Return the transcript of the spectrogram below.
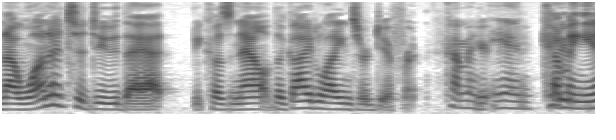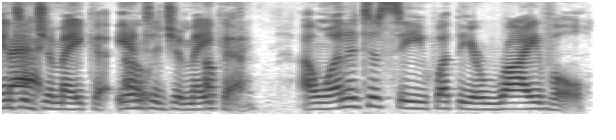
And I wanted to do that because now the guidelines are different. Coming in Coming into back. Jamaica, into Oh, Jamaica. okay. I wanted to see what the arrival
